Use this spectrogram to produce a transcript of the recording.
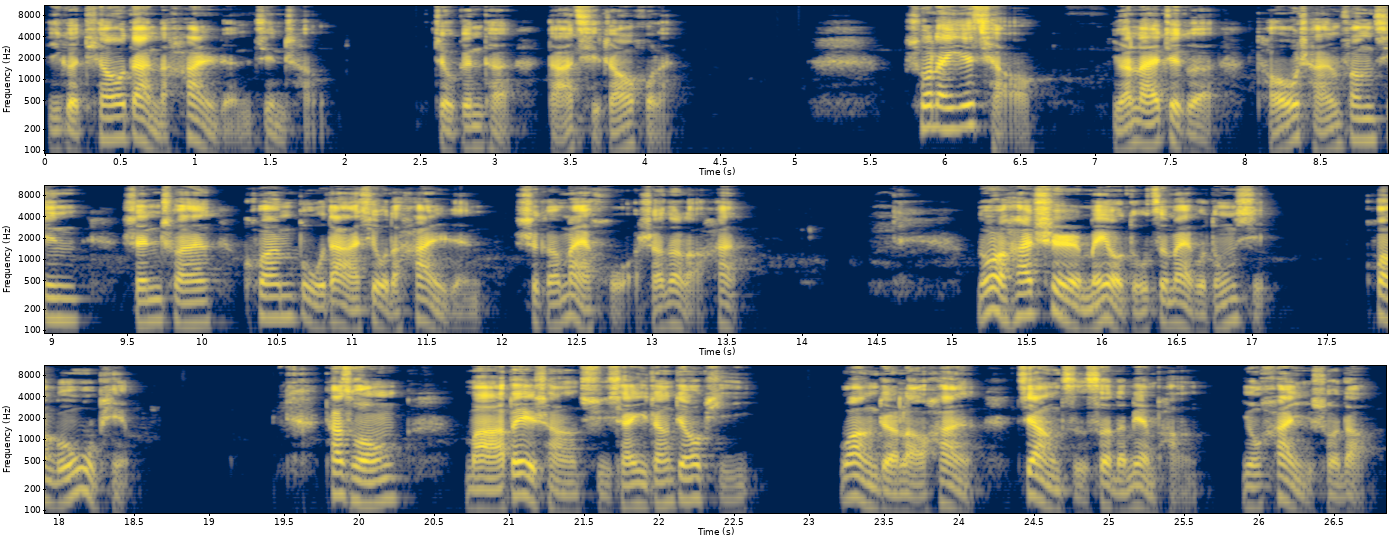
一个挑担的汉人进城，就跟他打起招呼来。说来也巧，原来这个头缠方巾、身穿宽布大袖的汉人是个卖火烧的老汉。努尔哈赤没有独自卖过东西，换过物品。他从马背上取下一张貂皮，望着老汉绛紫色的面庞，用汉语说道。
